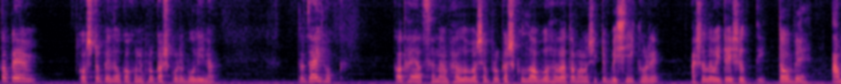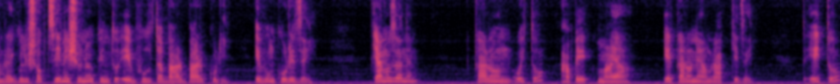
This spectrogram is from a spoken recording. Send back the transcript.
তবে কষ্ট পেলেও কখনো প্রকাশ করে বলি না। তো যাই হোক কথায় আছে না, ভালোবাসা প্রকাশ করলে অবহেলাটা মানুষ একটু বেশিই করে। আসলে ওইটাই সত্যি। তবে আমরা এগুলি সব জেনে শুনেও কিন্তু এই ভুলটা বারবার করি এবং করে যাই। কেন জানেন? কারণ ওই তো আবেগ, মায়া, এর কারণে আমরা আটকে যাই। তো এই তো,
